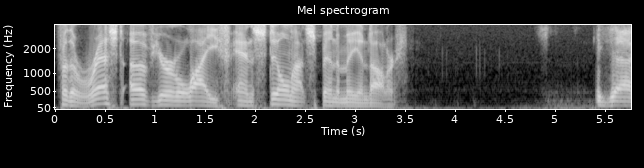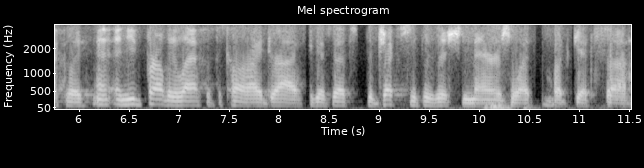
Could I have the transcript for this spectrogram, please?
for the rest of your life and still not spend a million dollars. Exactly, and, and you'd probably laugh at the car I drive because that's the juxtaposition. There is what what gets uh,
